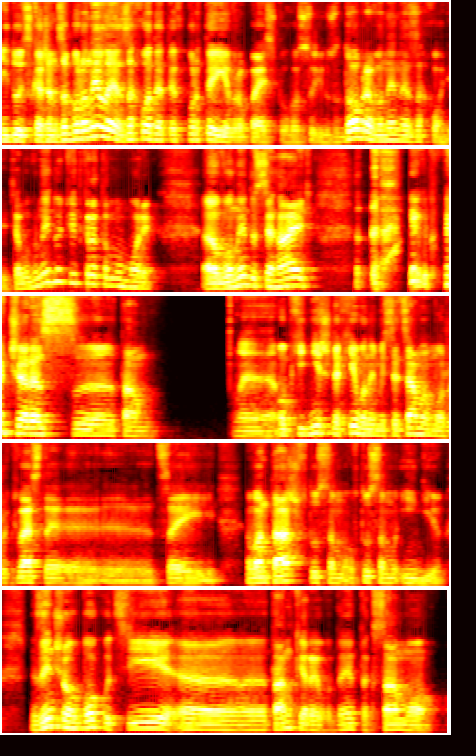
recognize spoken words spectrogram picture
йдуть, скажімо, заборонили заходити в порти Європейського Союзу. Добре, вони не заходять, але вони йдуть в відкритому морі. Е, Вони досягають через е, там. е, Обхідні шляхи вони місяцями можуть вести цей вантаж в ту саму в ту саму Індію. З іншого боку, ці е, танкери вони так само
